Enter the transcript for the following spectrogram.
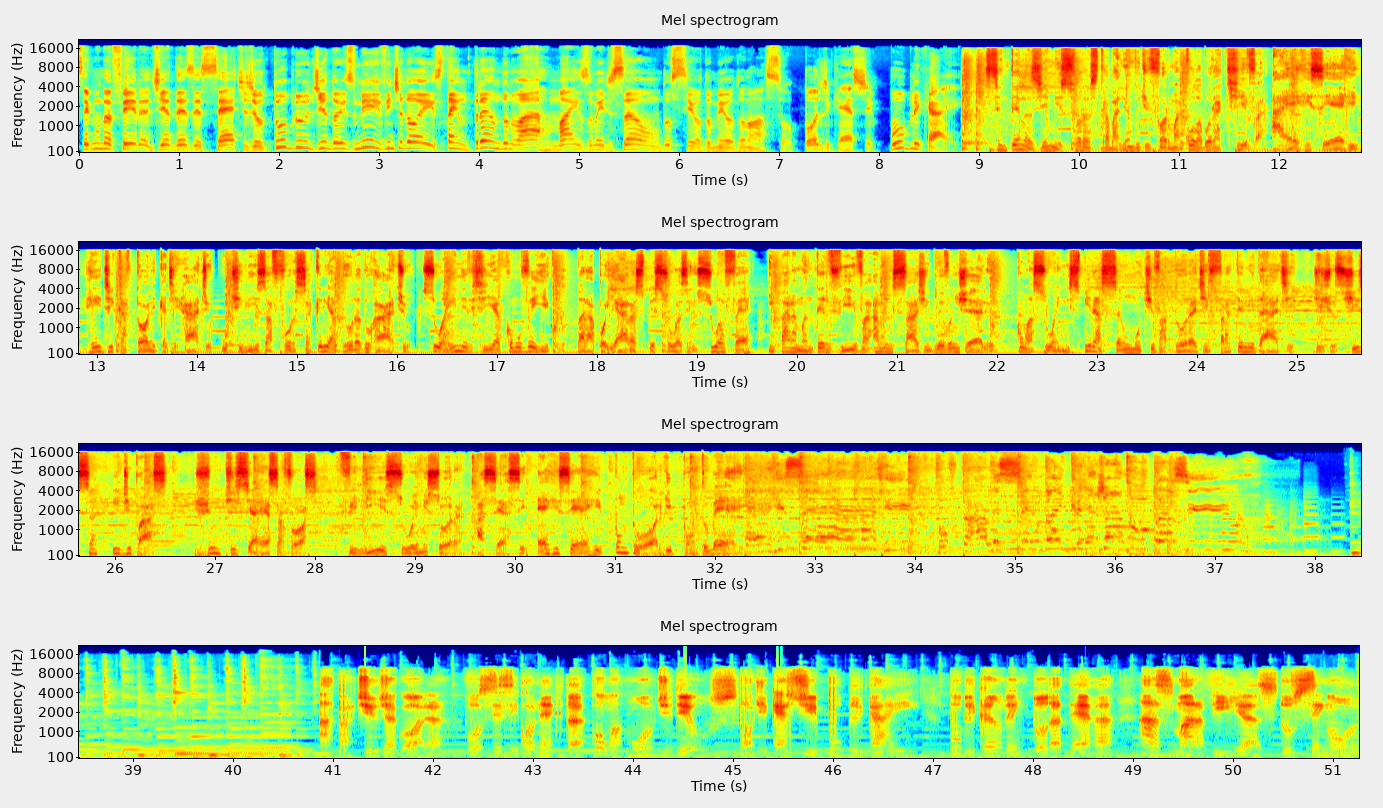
Segunda-feira, dia 17 de outubro de 2022, está entrando no ar mais uma edição do seu, do meu, do nosso podcast Publicai. Centenas de emissoras trabalhando de forma colaborativa. A RCR, Rede Católica de Rádio, utiliza a força criadora do rádio, sua energia como veículo, para apoiar as pessoas em sua fé e para manter viva a mensagem do Evangelho, com a sua inspiração motivadora de fraternidade, de justiça e de paz. Junte-se a essa voz. Filie sua emissora. Acesse rcr.org.br. RCR, fortalecendo a igreja no Brasil. A partir de agora, você se conecta com o amor de Deus. Podcast Publicai. Publicando em toda a terra as maravilhas do Senhor.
